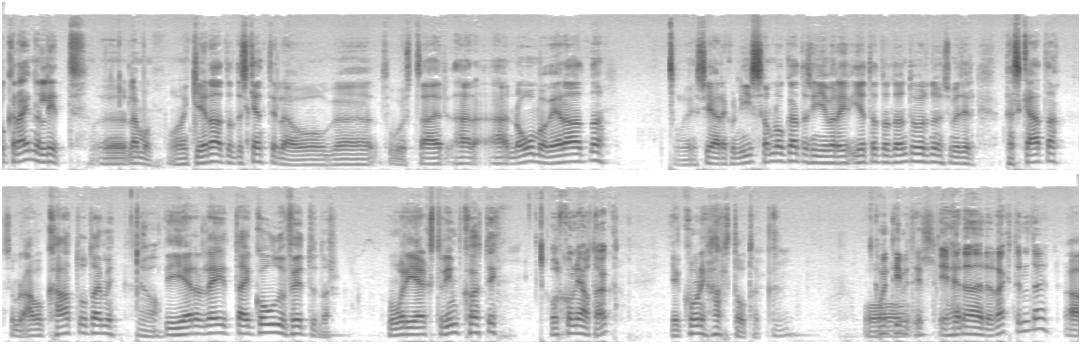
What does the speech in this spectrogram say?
og græna lit uh, Lemon og það gera þetta alltaf skemmtilega og uh, þú veist, það er, það er, það er nógum að vera þarna. Og ég sé að það er eitthvað ný samlókata sem ég var að geta alltaf önduvörnu sem heitir Pescata sem er avokado dæmi. Já. því ég er að leita í góðu fytunar nú er ég Þú ert komin í átak? Ég er komin í hart átök mm. Komin tími til. Ég heyrði að það er rektur um daginn. Já,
